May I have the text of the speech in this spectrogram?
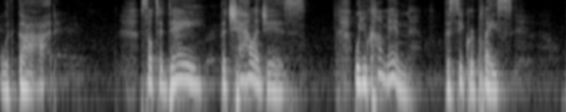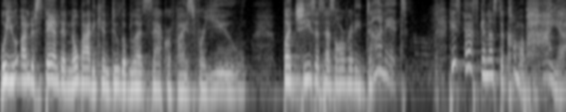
with God. So today, the challenge is will you come in the secret place? Will you understand that nobody can do the blood sacrifice for you? But Jesus has already done it. He's asking us to come up higher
